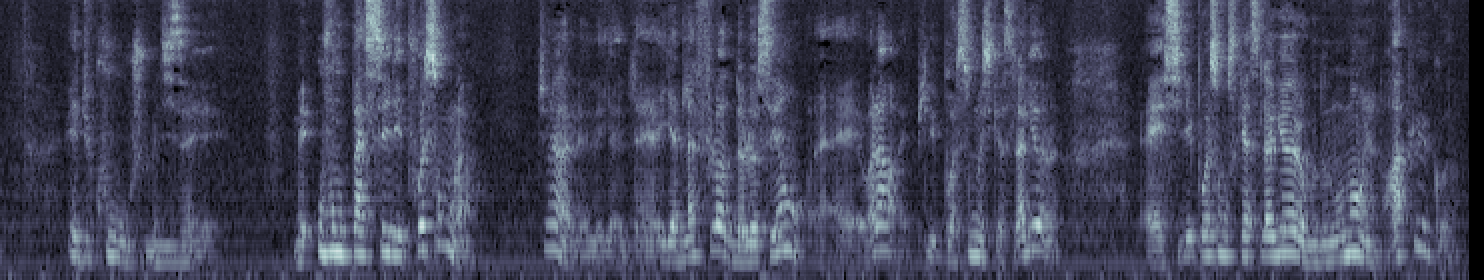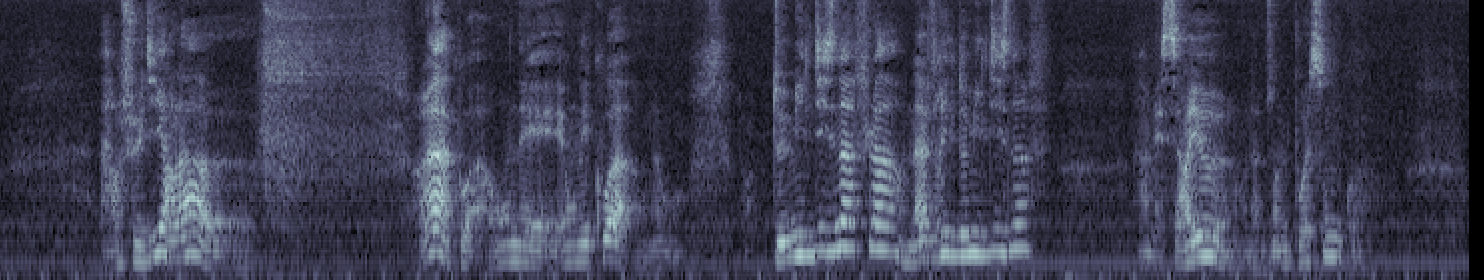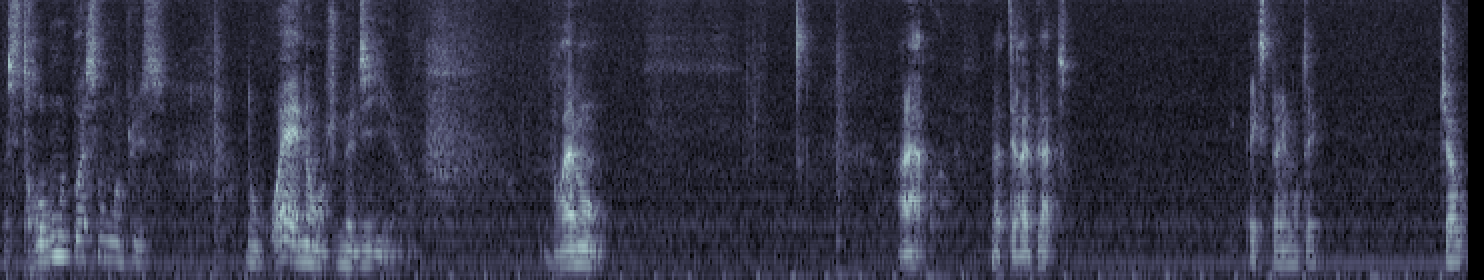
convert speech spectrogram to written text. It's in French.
Et du coup, je me disais, mais où vont passer les poissons, là? Tu vois, il y, y a de la flotte de l'océan, et voilà. Et puis les poissons, ils se cassent la gueule. Et si les poissons se cassent la gueule, au bout d'un moment, il n'y en aura plus, quoi. Alors je veux dire là, euh, voilà quoi, on est, on est quoi On est en 2019 là, en avril 2019. Ah mais sérieux, on a besoin de poisson quoi. C'est trop bon le poisson en plus. Donc ouais non, je me dis vraiment, voilà quoi, la terre est plate. Expérimentez. Ciao.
